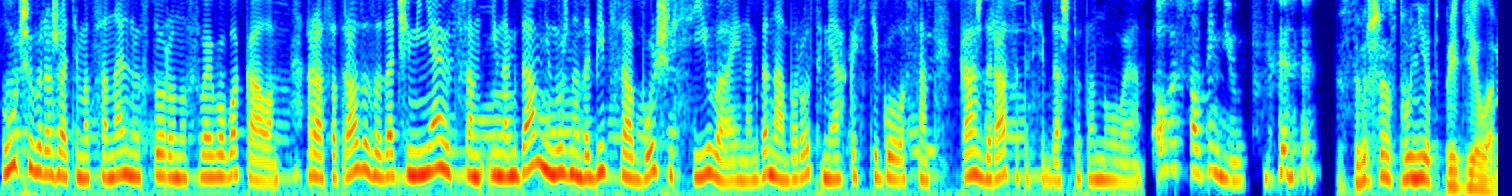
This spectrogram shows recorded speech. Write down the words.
лучше выражать эмоциональную сторону своего вокала. Раз от раза задачи меняются. Иногда мне нужно добиться больше силы, а иногда, наоборот, мягкости голоса. Каждый раз это всегда что-то новое. Совершенству нет предела.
